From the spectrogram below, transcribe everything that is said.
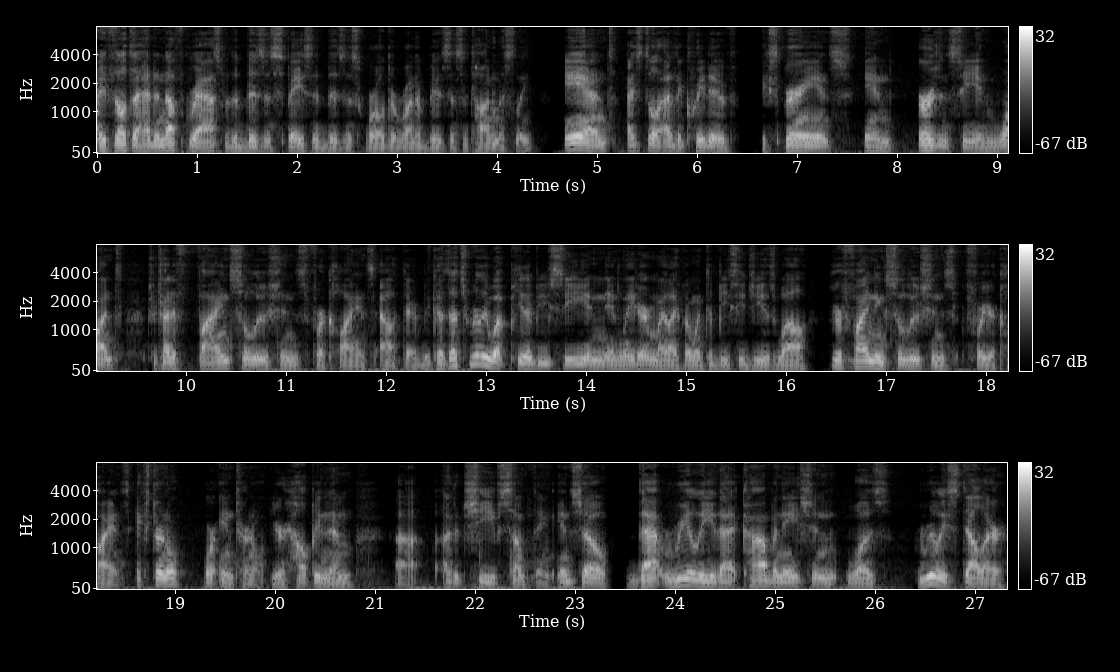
I felt I had enough grasp of the business space and business world to run a business autonomously. And I still had the creative experience and urgency and want to try to find solutions for clients out there because that's really what PwC and, and later in my life I went to BCG as well you're finding solutions for your clients, external or internal. You're helping them uh, achieve something. And so that really, that combination was really stellar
